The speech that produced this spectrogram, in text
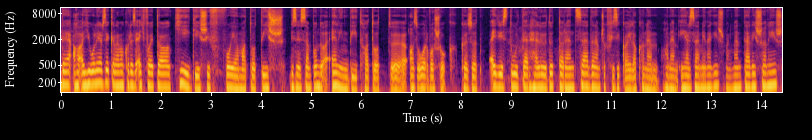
De ha jól érzékelem, akkor ez egyfajta kiégési folyamatot is bizonyos szempontból elindíthatott az orvosok között. Egyrészt túlterhelődött a rendszer, de nem csak fizikailag, hanem, hanem érzelmileg is, meg mentálisan is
